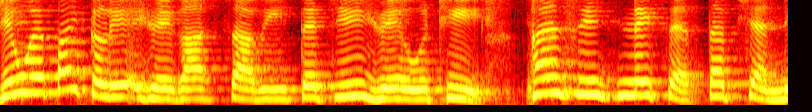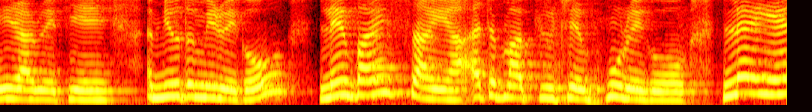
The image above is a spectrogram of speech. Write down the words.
ရင်ဝယ်ပိုက်ကလေးအရွယ်ကစပြီးတက်ကြီးရွယ်အိုထိဖမ်းဆီးနှိပ်စက်တပ်ဖြတ်နေတာတွေပြင်အမျိုးသမီးတွေကိုလင်ပိုင်းဆိုင်ရာအတ္တမပြုခြင်းမှုတွေကိုလက်ရဲ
